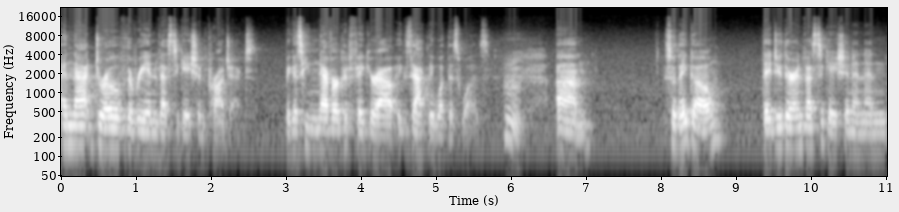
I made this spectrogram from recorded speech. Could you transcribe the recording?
and that drove the reinvestigation project because he never could figure out exactly what this was. Um, so they go, they do their investigation, and then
